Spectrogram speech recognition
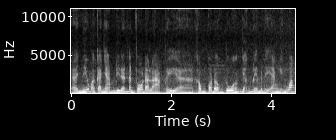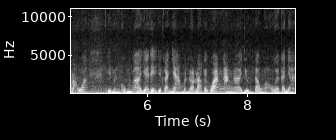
À, nếu mà cả nhà mình đi đến thành phố Đà Lạt thì à, không có đoàn tour hướng dẫn để mình đi ăn những quán lẩu á, thì mình cũng à, giới thiệu cho cả nhà mình đó là cái quán ăn à, giường tao ngộ nha cả nhà.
